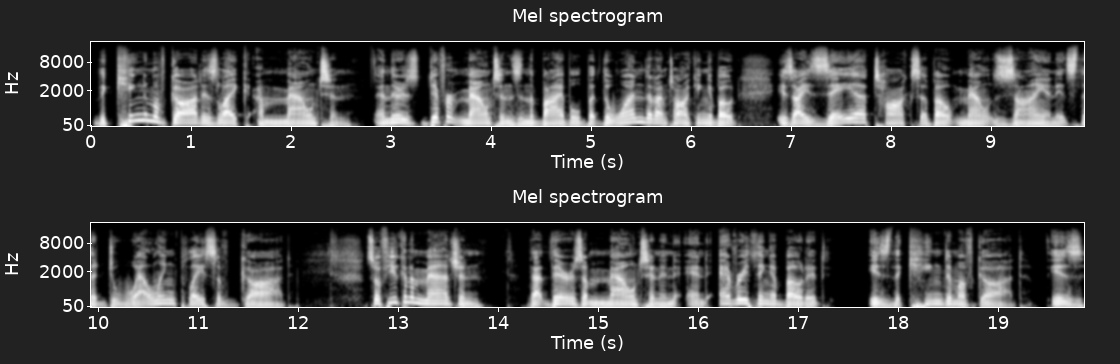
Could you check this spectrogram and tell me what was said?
The kingdom of God is like a mountain. And there's different mountains in the Bible, but the one that I'm talking about is Isaiah talks about Mount Zion. It's the dwelling place of God. So if you can imagine that there's a mountain and, and everything about it is the kingdom of God, is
